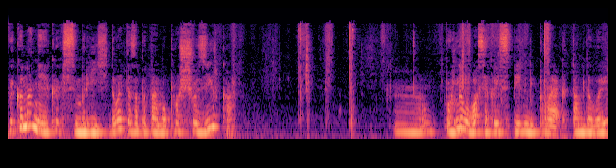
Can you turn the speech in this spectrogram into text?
виконання якихось мрій. Давайте запитаємо, про що зірка. Можливо, у вас якийсь спільний проект, там, де ви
